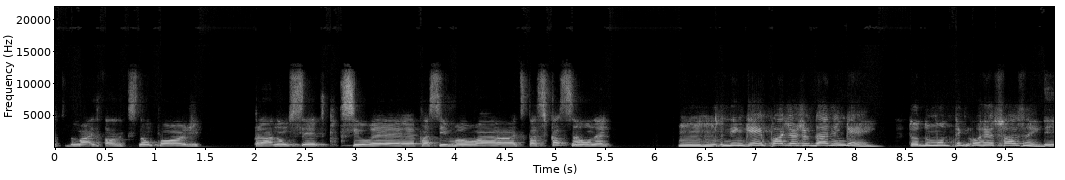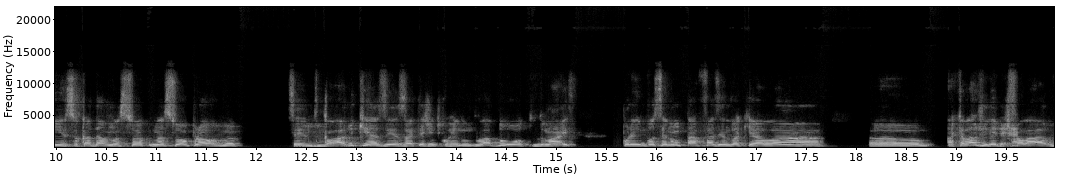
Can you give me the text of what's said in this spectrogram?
e tudo mais, falando que isso não pode, para não ser se é passivo à desclassificação, né? Uhum. Ninguém pode ajudar ninguém. Todo mundo tem que correr sozinho. Isso, cada um na sua, na sua prova. Uhum. Claro que às vezes vai ter gente correndo um do lado do outro tudo mais, porém você não está fazendo aquela. Uh, aquela ajuda de falar,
